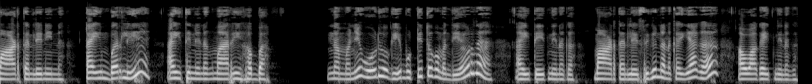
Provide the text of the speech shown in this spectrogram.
ಮಾಡ್ತಾನೆ ನೀನು. ಟೈಮ್ ಬರ್ಲಿ, ಐತಿ ನಿನಗೆ ಮಾರಿ ಹಬ್ಬ. ನಮ್ಮ ಮನೆಗೆ ಓಡಿ ಹೋಗಿ ಬುಟ್ಟಿ ತಗೊಂಬಂದಿ ಅವ್ರದ ಐತೈತ್ ನಿನಗ. ಮಾಡ್ತಾನೆ ಸಿಗು ನನ್ನ ಕೈಯಾಗ, ಅವಾಗ ಐತಿ ನಿನಗ.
